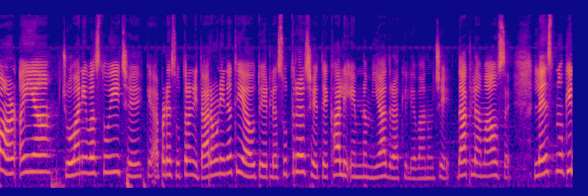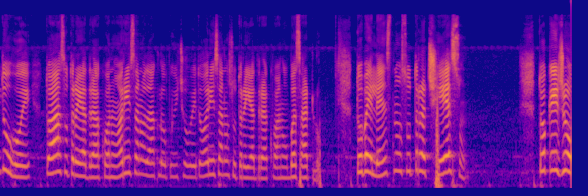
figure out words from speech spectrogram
પણ અહીંયા જોવાની વસ્તુ એ છે કે આપણે સૂત્રની તારવણી નથી આવતી એટલે સૂત્ર છે તે ખાલી એમનેમ યાદ રાખી લેવાનું છે. દાખલામાં આવશે. લેન્સનું કીધું હોય તો આ સૂત્ર યાદ રાખવાનું. અરીસાનો દાખલો પૂછ્યો હોય તો અરીસાનું સૂત્ર યાદ રાખવાનું. બસ આટલું. તો ભાઈ લેન્સનું સૂત્ર છે શું? તો કે જો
